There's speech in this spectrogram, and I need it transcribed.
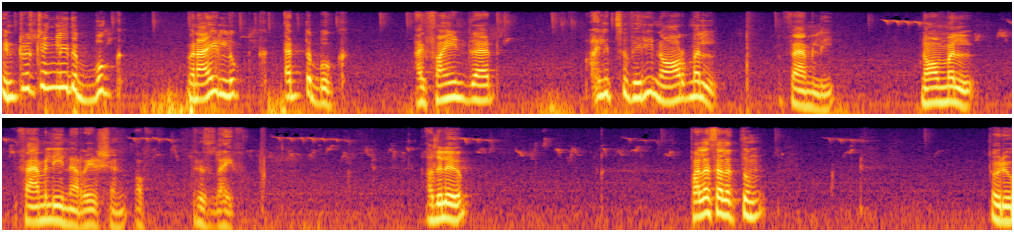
interestingly the book when I look at the book I find that while it's a very normal family normal family narration of his life അതിൽ പല സ്ഥലത്തും ഒരു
